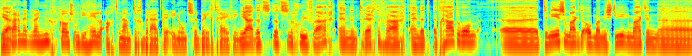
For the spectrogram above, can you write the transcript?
Waarom hebben wij nu gekozen om die hele achternaam te gebruiken in onze berichtgeving? Ja, dat is, dat is een goede vraag en een terechte vraag. En het, het gaat erom, uh, ten eerste maakt de Openbaar Ministerie maakt een, uh,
